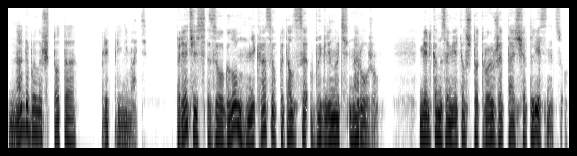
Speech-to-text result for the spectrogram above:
Надо было что-то предпринимать. Прячась за углом, Некрасов пытался выглянуть наружу. Мельком заметил, что трое уже тащат лестницу.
